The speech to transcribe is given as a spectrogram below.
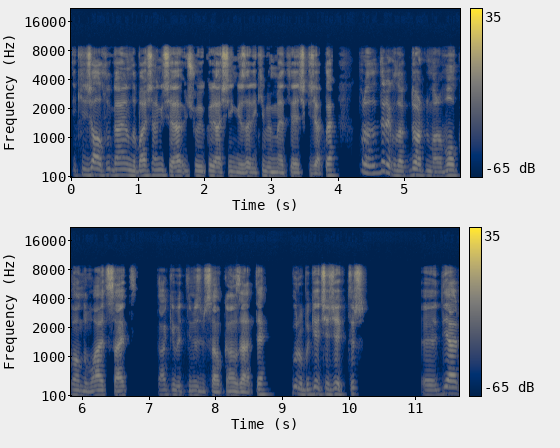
İkinci altı Ganyalı başlangıç ayağı 3 ve yukarı yaşlı İngilizler 2000 metreye çıkacaklar. Burada direkt olarak 4 numara Walk on the Wild Side takip ettiğimiz bir safkan zaten. Grubu geçecektir. Eee, diğer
